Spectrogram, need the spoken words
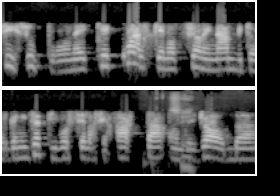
si suppone che qualche nozione in ambito organizzativo se la sia fatta on sì. the job.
